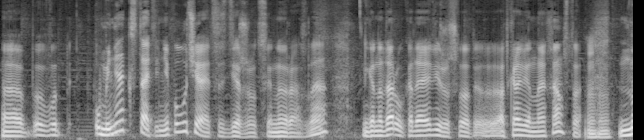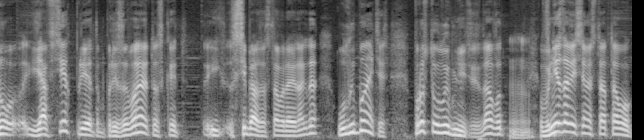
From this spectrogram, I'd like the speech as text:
Вот у меня, кстати, не получается сдерживаться иной раз, да, на дорогу, когда я вижу, что это откровенное хамство, Мгм. но я всех при этом призываю, так сказать, себя заставляю иногда, улыбайтесь, просто улыбнитесь, да, вот Мгм. Вне зависимости от того,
